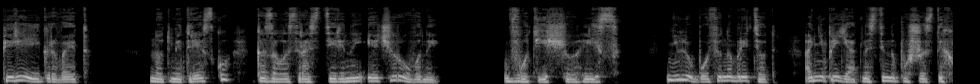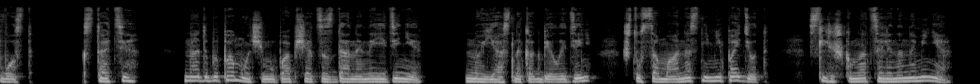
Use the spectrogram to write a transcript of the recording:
Переигрывает. Но Дмитреску казалась растерянной и очарованной. Вот еще, лис. Не любовь он обретет, а неприятности на пушистый хвост. Кстати, надо бы помочь ему пообщаться с Даной наедине. Но ясно, как белый день, что сама она с ним не пойдет. Слишком нацелена на меня.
